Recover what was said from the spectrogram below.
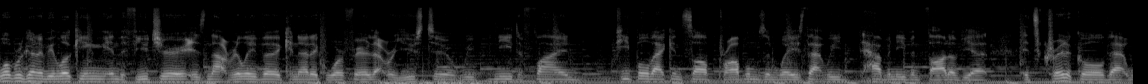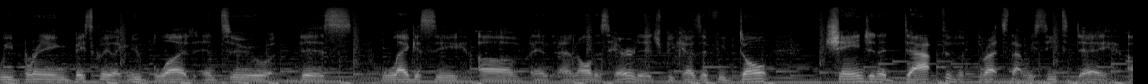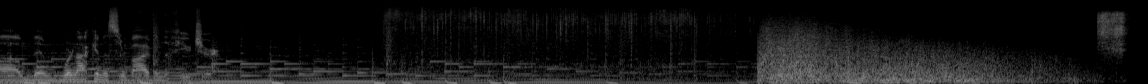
What we're going to be looking in the future is not really the kinetic warfare that we're used to. We need to find people that can solve problems in ways that we haven't even thought of yet. It's critical that we bring basically like new blood into this legacy of and, and all this heritage because if we don't change and adapt to the threats that we see today, um, then we're not going to survive in the future.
